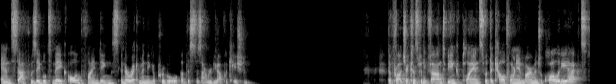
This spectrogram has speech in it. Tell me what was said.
And staff was able to make all of the findings and are recommending approval of this design review application. The project has been found to be in compliance with the California Environmental Quality Act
